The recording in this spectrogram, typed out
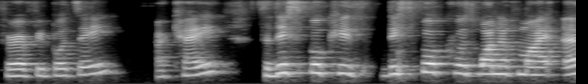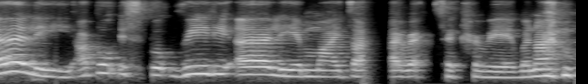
for everybody. Okay. So this book is this book was one of my early, I bought this book really early in my director career. When I'm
